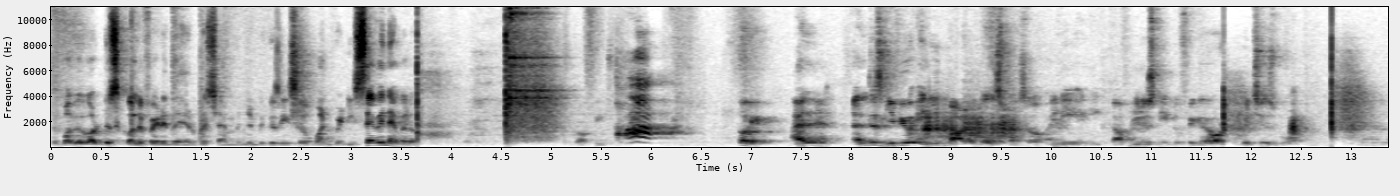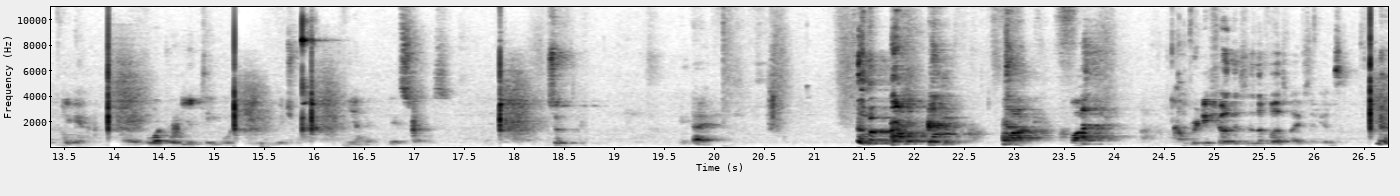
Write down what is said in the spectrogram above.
The bugger got disqualified in the AeroPress championship because he served 127 ml coffee. Ah! Okay, I'll I'll just give you any part of the espresso, any any cup. You just need to figure out which is what. Okay, like what would you think would which one yeah let's try this so entire fuck fuck I'm pretty sure this is the first five seconds. Good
